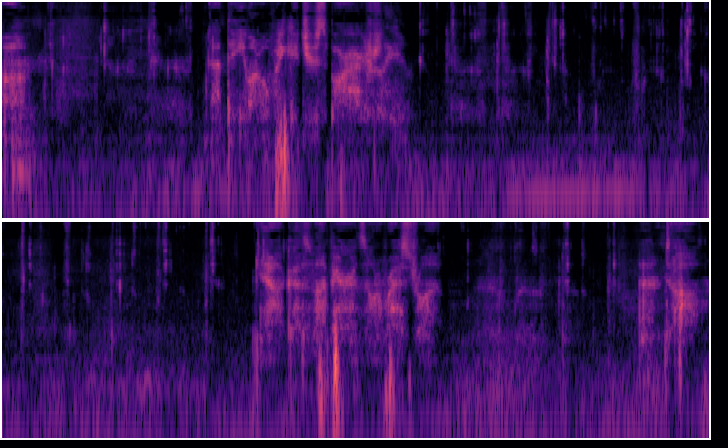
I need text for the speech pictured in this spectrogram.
Um, I'm opening a juice bar actually. My parents own a restaurant. And, um,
